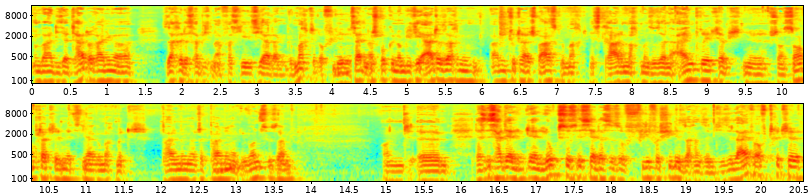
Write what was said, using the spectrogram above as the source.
war dieser Tatortreiniger Sache, das habe ich dann fast jedes Jahr dann gemacht, hat auch viel mhm. Zeit in Anspruch genommen. Die Theatersachen haben total Spaß gemacht. Jetzt gerade macht man so seine Eigenprojekte, habe ich eine Chansonplatte im letzten Jahr gemacht mit Palminger, Jack Palminger mhm. und Yvonne zusammen. Und ähm, das ist halt der, der Luxus ist ja, dass es so viele verschiedene Sachen sind. Diese Live-Auftritte,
